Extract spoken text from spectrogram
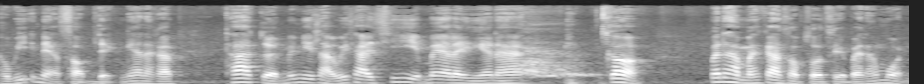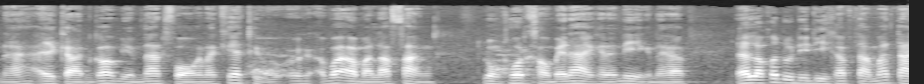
ทวิเนี่ยสอบเด็กเนี่ยนะครับ ถ้าเกิดไม่มีสาวิชาชีพไม่อะไรเงี้ยนะฮะก็ไม่ได้ทำให้การสอบสวนเสียไปทั้งหมดนะอายการก็มีอำนาจฟ้องนะแค่ถือว่าเอามารับฟังลงโทษเขาไม่ได้แค่นั้นเองนะครับแล้วเราก็ดูดีๆครับตามมาตรา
